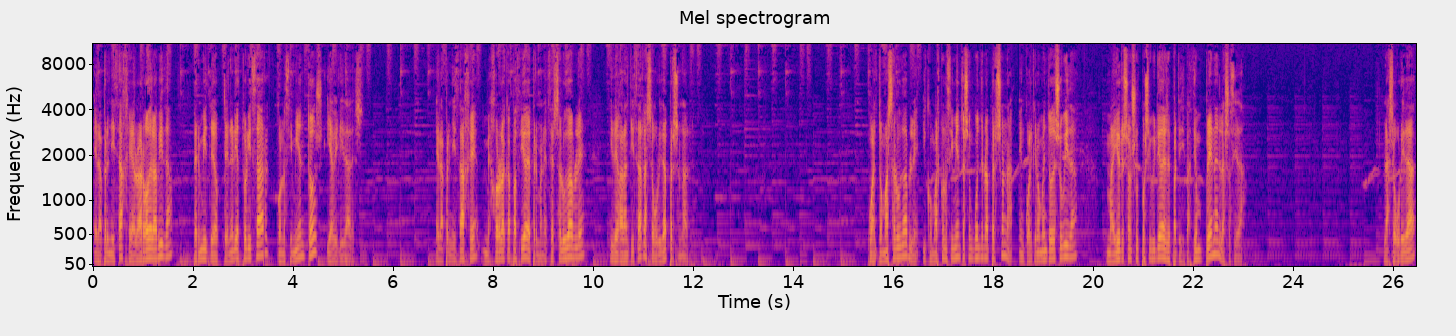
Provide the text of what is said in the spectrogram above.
El aprendizaje a lo largo de la vida permite obtener y actualizar conocimientos y habilidades. El aprendizaje mejora la capacidad de permanecer saludable y de garantizar la seguridad personal. Cuanto más saludable y con más conocimiento se encuentre una persona en cualquier momento de su vida, mayores son sus posibilidades de participación plena en la sociedad. La seguridad,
